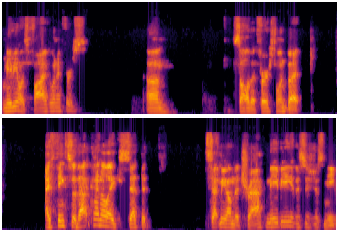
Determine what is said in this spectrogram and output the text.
maybe I was five when I first um saw the first one but I think so that kind of like set the set me on the track maybe this is just me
